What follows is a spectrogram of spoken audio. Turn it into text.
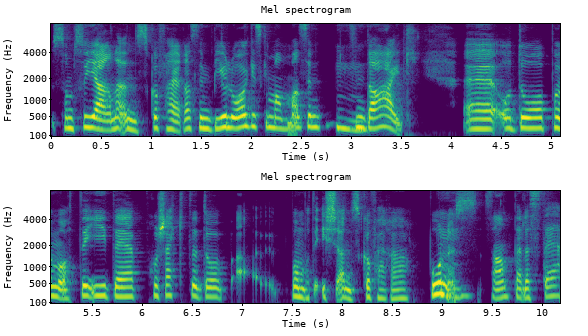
som så gjerne ønsker å feire sin biologiske mamma sin, sin dag. Eh, og da på en måte i det prosjektet da på en måte ikke ønsker å feire bonus, sant, eller sted.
